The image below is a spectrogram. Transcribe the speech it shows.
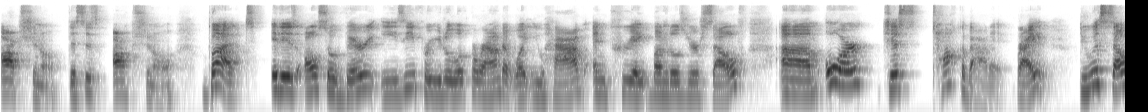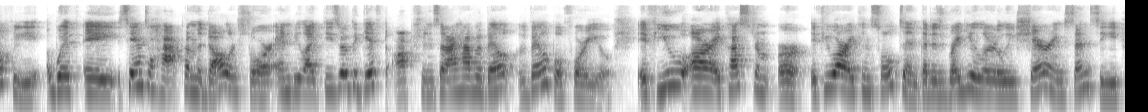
optional. This is optional, but it is also very easy for you to look around at what you have and create bundles yourself um, or just talk about it, right? Do a selfie with a Santa hat from the dollar store and be like, these are the gift options that I have avail- available for you. If you are a customer or if you are a consultant that is regularly sharing Scentsy,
